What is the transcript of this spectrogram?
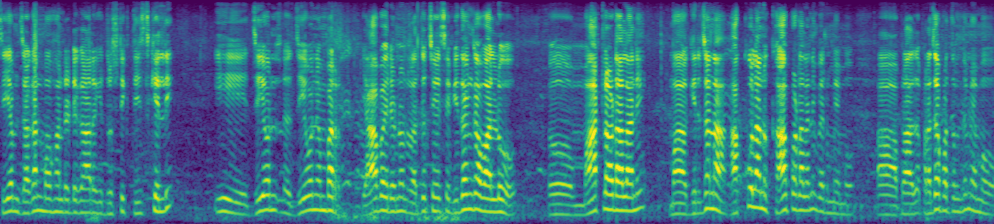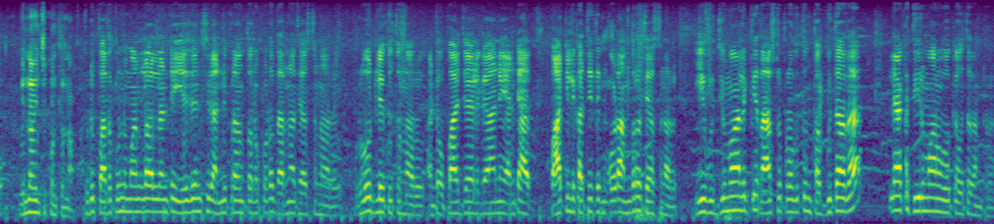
సీఎం జగన్మోహన్ రెడ్డి గారి దృష్టికి తీసుకెళ్ళి ఈ జియో జియో నెంబర్ యాభై రెండును రద్దు చేసే విధంగా వాళ్ళు మాట్లాడాలని మా గిరిజన హక్కులను కాపాడాలని మేము మేము ప్రజాప్రతినిధులు మేము విన్నవించుకుంటున్నాం. ఇప్పుడు పదకొండు మండలాలు అంటే ఏజెన్సీలు అన్ని ప్రాంతాల్లో కూడా ధర్నా చేస్తున్నారు. రోడ్లు ఎక్కుతున్నారు. అంటే ఉపాధ్యాయులు కానీ అంటే పార్టీలకు అతీతంగా కూడా అందరూ చేస్తున్నారు. ఈ ఉద్యమాలకి రాష్ట్ర ప్రభుత్వం తగ్గుతుందా? లేక తీర్మానం ఓకే అవుతుంది అంటారా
